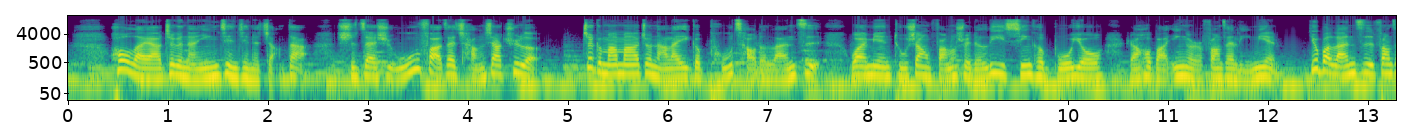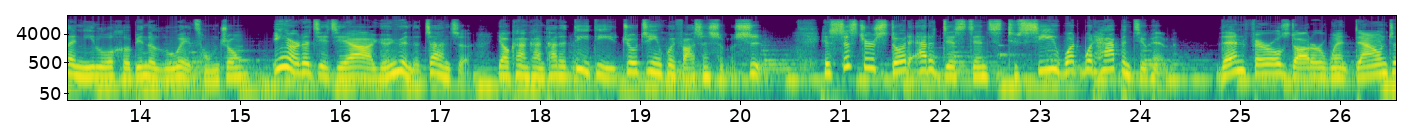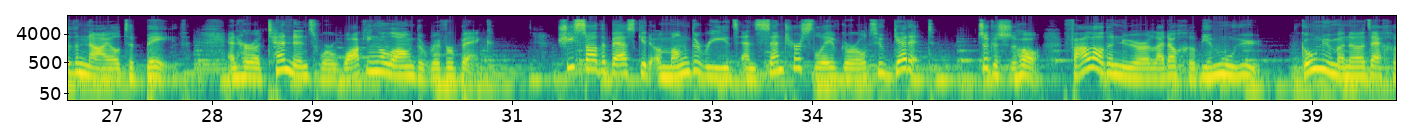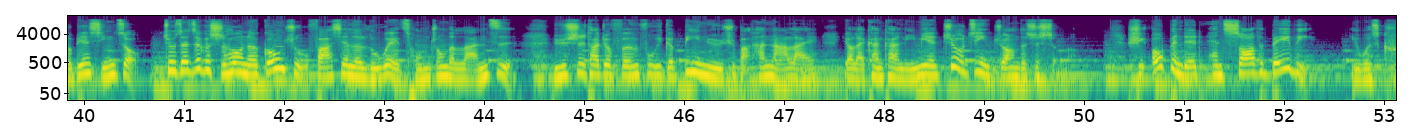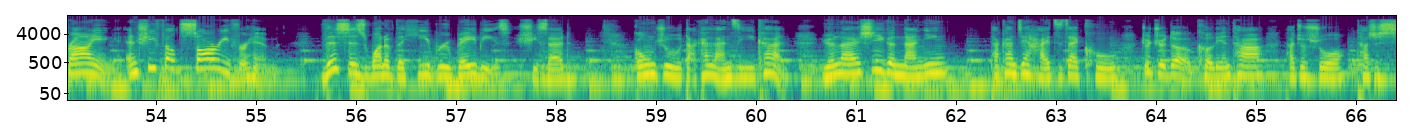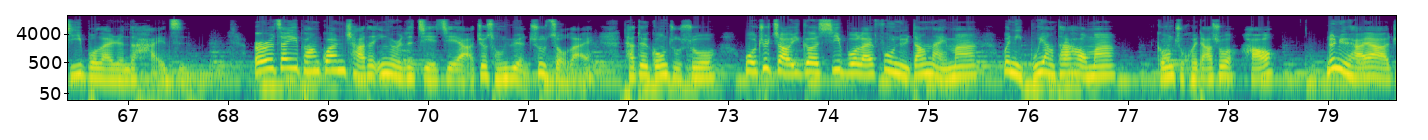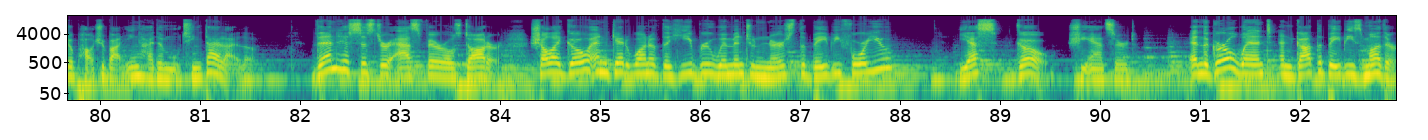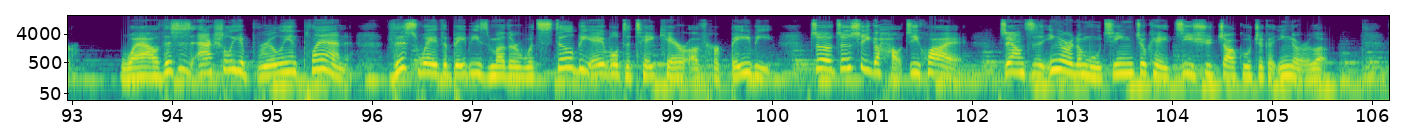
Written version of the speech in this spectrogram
后来啊，这个男婴渐渐的长大，实在是无法再长下去了。这个妈妈就拿来一个蒲草的篮子，外面涂上防水的沥青和柏油，然后把婴儿放在里面，又把篮子放在尼罗河边的芦苇丛中。婴儿的姐姐啊，远远的站着，要看看她的弟弟究竟会发生什么事。his sister stood at a distance to see what would happen to him. Then Pharaoh's daughter went down to the Nile to bathe, and her attendants were walking along the river bank. She saw the basket among the reeds and sent her slave girl to get it. 这个时候，法老的女儿来到河边沐浴，宫女们呢在河边行走。就在这个时候呢，公主发现了芦苇丛中的篮子，于是她就吩咐一个婢女去把它拿来，要来看看里面究竟装的是什么。 She opened it and saw the baby. He was crying, and she felt sorry for him. This is one of the Hebrew babies, she said. 公主打开篮子一看，原来是一个男婴。她看见孩子在哭，就觉得可怜他，她就说他是希伯来人的孩子。而在一旁观察的婴儿的姐姐啊，就从远处走来。她对公主说：“我去找一个希伯来妇女当奶妈，为你抚养她好吗？”公主回答说：“好。”那女孩啊，就跑去把婴孩的母亲带来了。Then his sister asked Pharaoh's daughter, Shall I go and get one of the Hebrew women to nurse the baby for you? Yes, go, she answered. And the girl went and got the baby's mother. Wow, this is actually a brilliant plan. This way, the baby's mother would still be able to take care of her baby. 这真是一个好计划诶，这样子婴儿的母亲就可以继续照顾这个婴儿了。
